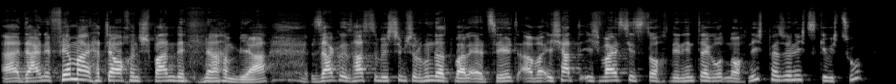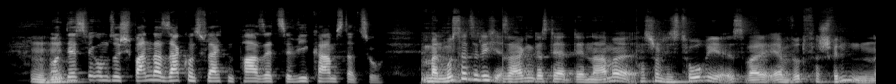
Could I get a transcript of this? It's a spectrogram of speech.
Äh, deine Firma hat ja auch einen spannenden Namen, ja. Sag uns, hast du bestimmt schon hundertmal erzählt, aber ich hat, ich weiß jetzt doch den Hintergrund noch nicht persönlich, das gebe ich zu. Mhm. Und deswegen umso spannender, sag uns vielleicht ein paar Sätze, wie kam es dazu? Man muss tatsächlich sagen, dass der, der Name fast schon Historie ist, weil er wird verschwinden.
